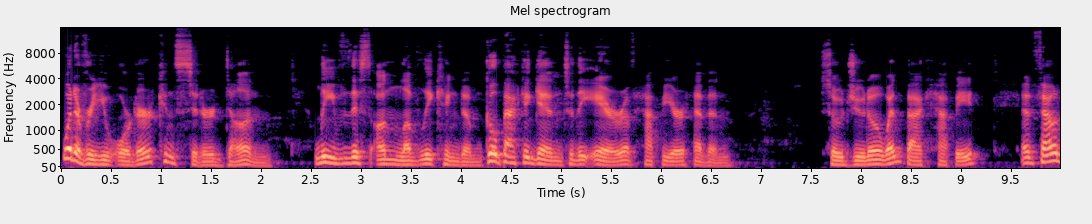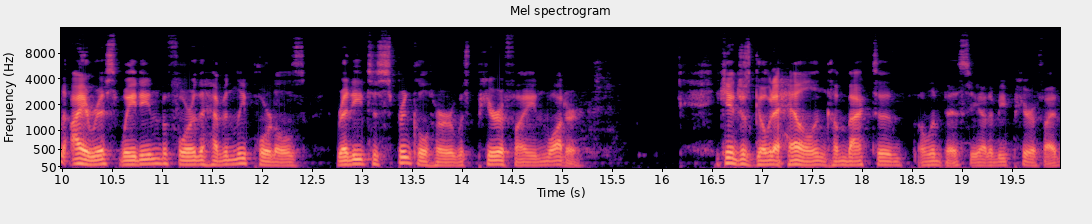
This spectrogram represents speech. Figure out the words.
Whatever you order, consider done. Leave this unlovely kingdom, go back again to the air of happier heaven. So Juno went back happy, and found Iris waiting before the heavenly portals, ready to sprinkle her with purifying water. You can't just go to hell and come back to Olympus. You got to be purified.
